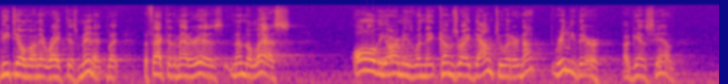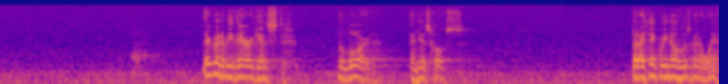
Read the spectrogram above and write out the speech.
details on it right this minute, but the fact of the matter is, nonetheless, all the armies, when it comes right down to it, are not really there against him. They're going to be there against the Lord and his hosts. But I think we know who's going to win.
